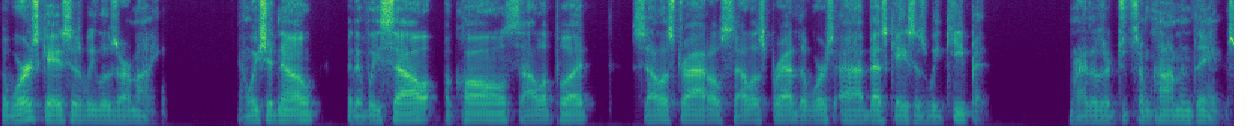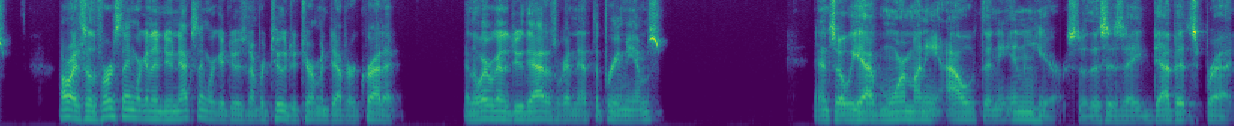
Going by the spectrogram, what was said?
the worst case is we lose our money. And we should know that if we sell a call, sell a put, sell a straddle, sell a spread, the worst, uh, best case is we keep it. Right? Those are some common themes. All right. So the first thing we're going to do, next thing we're going to do is number two, determine debit or credit. And the way we're going to do that is we're going to net the premiums. And so we have more money out than in here. So this is a debit spread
